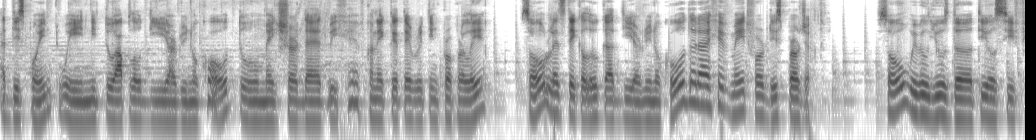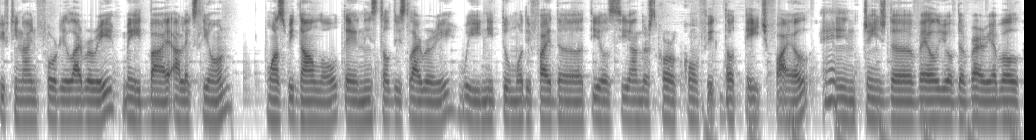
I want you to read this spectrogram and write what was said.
At this point we need to upload the Arduino code to make sure that we have connected everything properly. So let's take a look at the Arduino code that I have made for this project. So we will use the TLC5940 library made by Alex Leone once we download and install this library, we need to modify the tlc underscore config.h file and change the value of the variable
